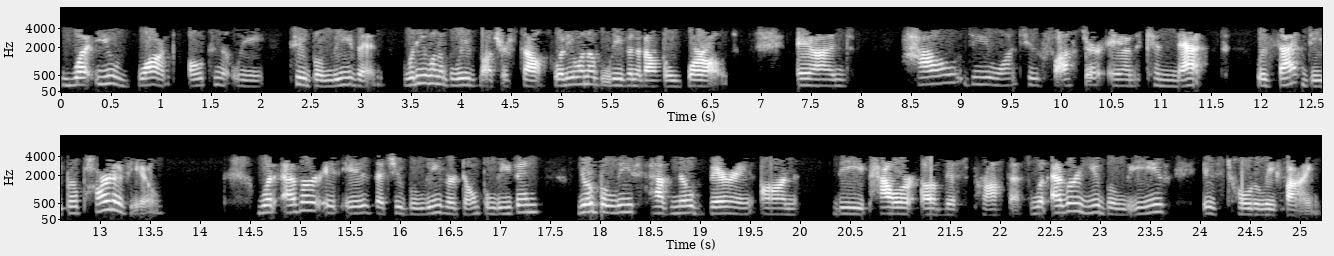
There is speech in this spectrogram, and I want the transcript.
what you want ultimately to believe in. What do you want to believe about yourself? What do you want to believe in about the world? And how do you want to foster and connect with that deeper part of you? Whatever it is that you believe or don't believe in, your beliefs have no bearing on the power of this process. Whatever you believe is totally fine.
